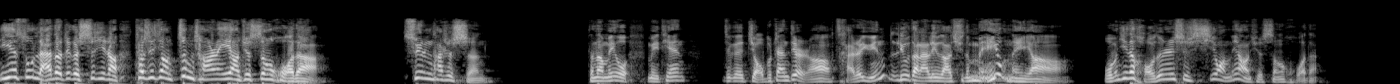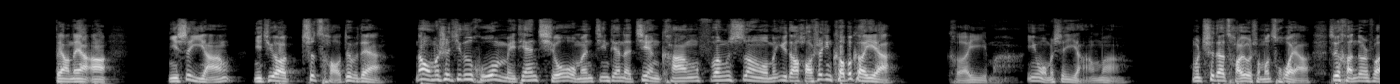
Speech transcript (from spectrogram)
耶稣来到这个世界上，他是像正常人一样去生活的。虽然他是神，但他没有每天这个脚不沾地儿啊，踩着云溜达来溜达去的，没有那样。我们今天好多人是希望那样去生活的，不要那样啊！你是羊，你就要吃草，对不对？那我们是基督徒，每天求我们今天的健康丰盛，我们遇到好事情可不可以啊？可以嘛？因为我们是羊嘛，我们吃点草有什么错呀？所以很多人说：“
